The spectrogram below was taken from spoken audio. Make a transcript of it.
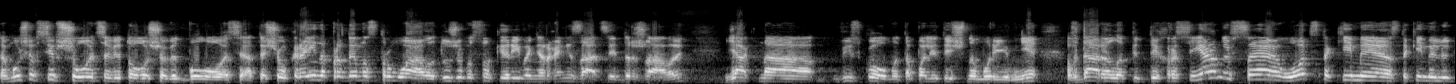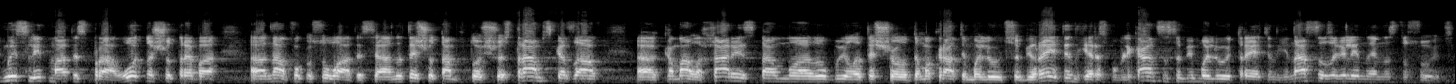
Тому що всі в шоці від того, що відбулося. Те, що Україна продемонструвала дуже високий рівень організації держави, як на військовому та політичному рівні, вдарила під дих росіян, і все. От з такими з такими людьми слід мати справу. От на що треба е, нам фокусуватися, а не те, що там хтось щось Трамп сказав. е, Камала Харріс там е, робила те, що демократи малюють собі рейтинги, республіканці собі малюють рейтинги. Нас це взагалі не, не стосується.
